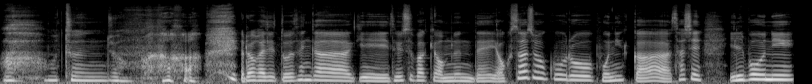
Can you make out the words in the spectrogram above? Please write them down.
아, 아무튼 좀 여러 가지 또 생각이 들 수밖에 없는데 역사적으로 보니까 사실 일본이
